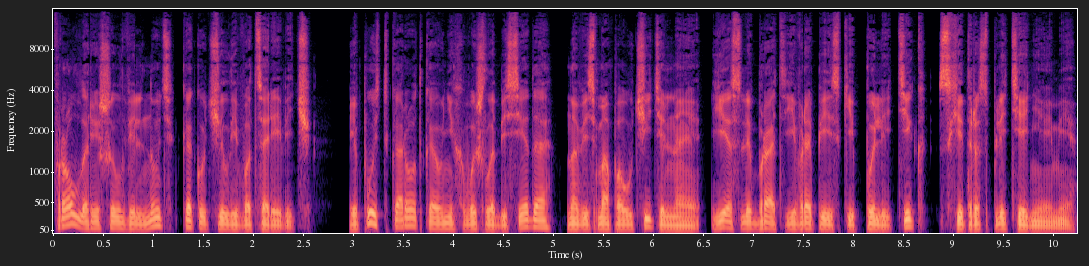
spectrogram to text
Фролл решил вильнуть, как учил его царевич. И пусть короткая у них вышла беседа, но весьма поучительная, если брать европейский политик с хитросплетениями.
